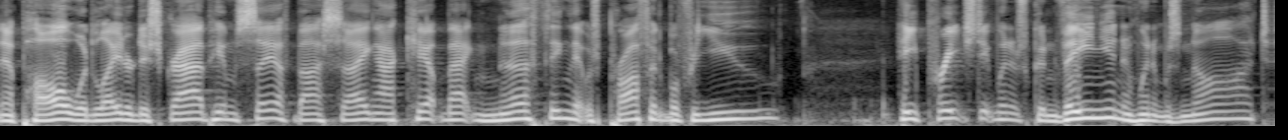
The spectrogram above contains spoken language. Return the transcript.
Now, Paul would later describe himself by saying, I kept back nothing that was profitable for you. He preached it when it was convenient and when it was not.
